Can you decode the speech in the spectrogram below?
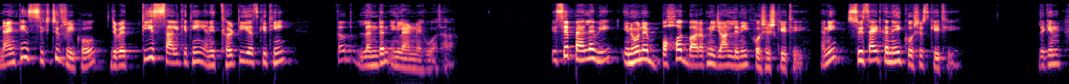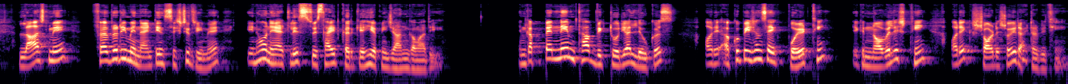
1963 को जब वे 30 साल की थी, यानी 30 इयर्स की थी, तब लंदन इंग्लैंड में हुआ था। इससे पहले भी इन्होंने बहुत बार अपनी जान लेने की कोशिश की थी, यानी सुइसाइड करने की कोशिश की थी। लेकिन लास्ट में फरवरी में 1963 में इन्होंने एटलीस्ट सुइसाइड करके ही अपनी जान गंवा दी। इनका पेन नेम था विक्टोरिया ल्यूकस और ये ऑक्यूपेशन से एक पोएट थी, एक नॉवेलिस्ट थी और एक शॉर्ट स्टोरी राइटर भी थी।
